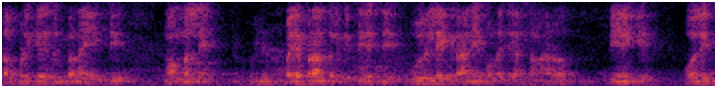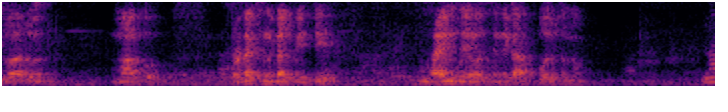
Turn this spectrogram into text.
తప్పుడు కేసులు బనాయించి మమ్మల్ని భయప్రాంతులకు చేసి ఊరిలోకి రానియకుండా చేస్తున్నారు. దీనికి పోలీసు వారు మాకు ప్రొటెక్షన్ కల్పించి సాయం చేయవలసిందిగా కోరుతున్నాం. నా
